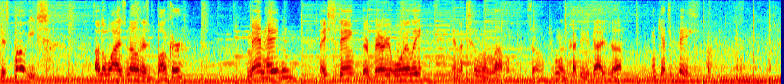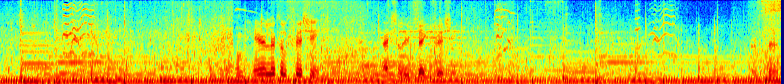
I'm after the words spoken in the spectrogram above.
Is pogies, otherwise known as bunker, menhaden. They stink. They're very oily, and the tuna love them. So we're going to cut these guys up and catch a fish. Here, little fishy. Actually, big fishy. There's a fish.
